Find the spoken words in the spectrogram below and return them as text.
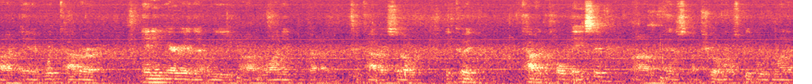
Uh, And it would cover any area that we wanted uh, to cover. So it could cover the whole basin, um, as I'm sure most people would want to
